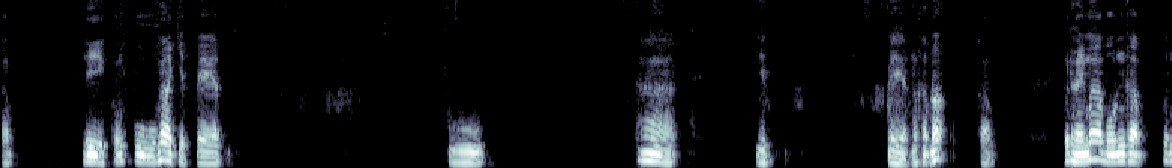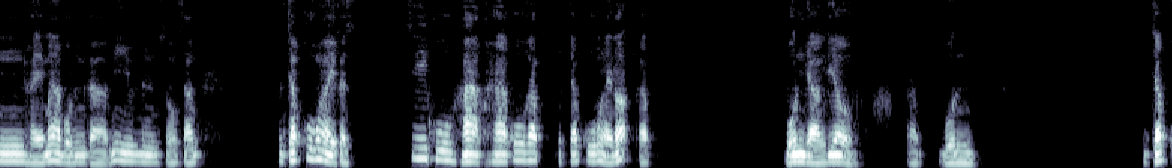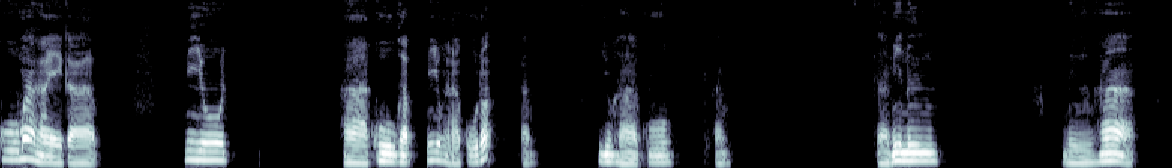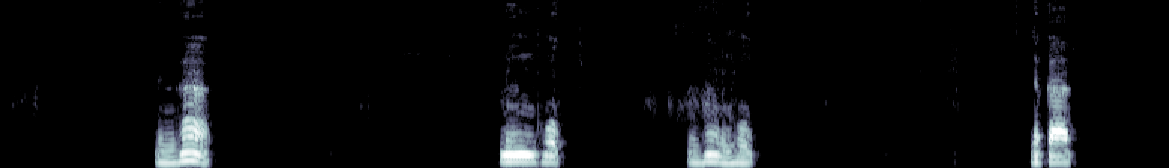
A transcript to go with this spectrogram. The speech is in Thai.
ครับ เลขของปูห้าเจ็ดแปดปูห้าเจ็ดแปดนะครับเนาะ ครับเพิ่นให้มาบนครับเพิ่นให้มาบนก็มีอยู่หนึ่งสองสามเพิ่นจับคู่มาให้ก็สี่คู่หาหาคู่ครับเพิ่นจับคู่มาให้เนาะครับ บนอย่างเดียวครับ บน จับคู่มาให้กับมีอยู่หาคู่ครับ มีอยู่หาคู่เนาะครับมีอยู่หาคู่ครับ ก็มีหนึ่งหนึ่งห้าหนึ่งห้าหนึ่งหกหนึ่งห้าหนึ่งหกแล้วก็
